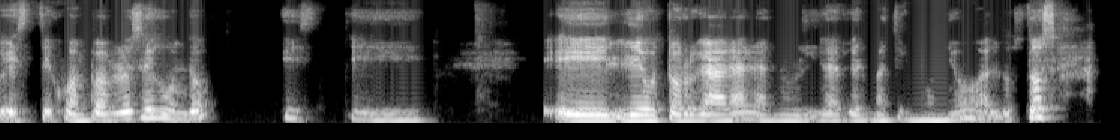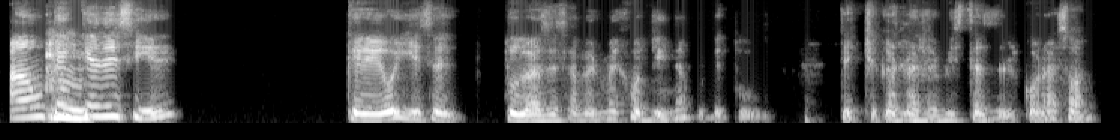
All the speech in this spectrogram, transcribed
Este Juan Pablo II, este, eh, le otorgara la nulidad del matrimonio a los dos. Aunque hay que decir, creo, y ese tú lo has de saber mejor, Gina, porque tú te checas las revistas del corazón,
